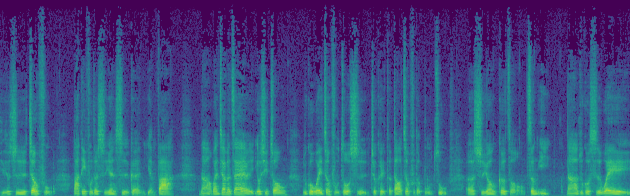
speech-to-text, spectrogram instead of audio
也就是政府、拉蒂夫的实验室跟研发。那玩家们在游戏中，如果为政府做事，就可以得到政府的补助，而使用各种增益。那如果是为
